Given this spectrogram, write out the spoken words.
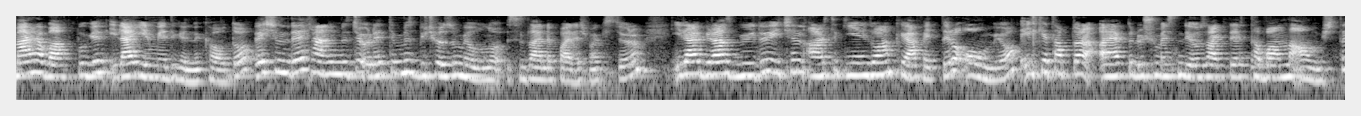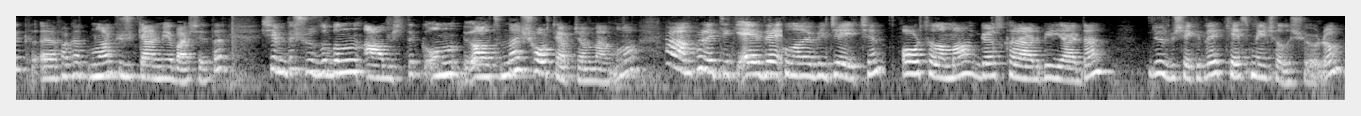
Merhaba, bugün İlay 27 günlük oldu ve şimdi kendimizce ürettiğimiz bir çözüm yolunu sizlerle paylaşmak istiyorum. İlay biraz büyüdüğü için artık yeni doğan kıyafetleri olmuyor. İlk etapta ayakları üşümesin diye özellikle tabanlı almıştık. E, fakat bunlar küçük gelmeye başladı. Şimdi şu zıbının almıştık. Onun altından şort yapacağım ben bunu. Hemen pratik evde kullanabileceği için ortalama göz kararı bir yerden düz bir şekilde kesmeye çalışıyorum.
